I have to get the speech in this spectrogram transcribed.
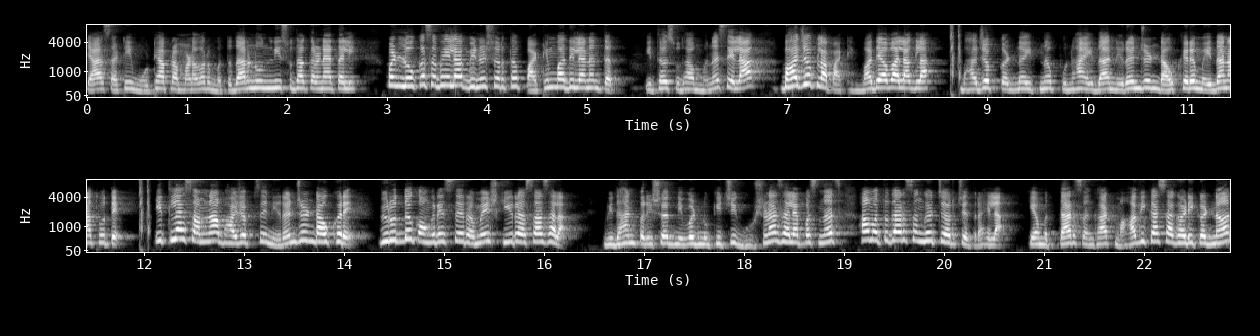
त्यासाठी मोठ्या प्रमाणावर मतदार नोंदणी सुद्धा करण्यात आली. पण लोकसभेला बिनशर्त पाठिंबा दिल्यानंतर इथं सुद्धा मनसेला भाजपला पाठिंबा द्यावा लागला. भाजपकडनं इथनं पुन्हा एकदा निरंजन डावखरे मैदानात होते. इथला सामना भाजपचे निरंजन डावखरे विरुद्ध काँग्रेसचे रमेश कीर असा झाला. विधान परिषद निवडणुकीची घोषणा झाल्यापासूनच हा मतदारसंघ चर्चेत राहिला. या मतदारसंघात महाविकास आघाडीकडनं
